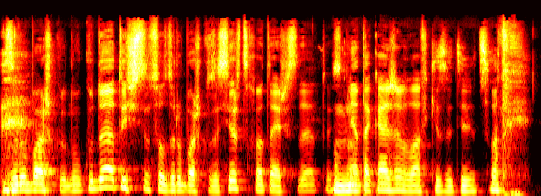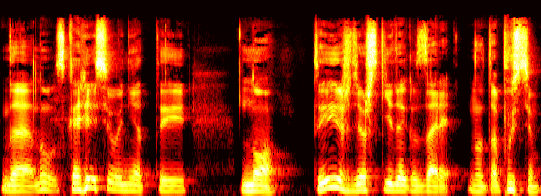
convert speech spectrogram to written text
За рубашку. Ну куда 1700 за рубашку? За сердце хватаешься, да? То есть, У меня такая же в лавке за 900. Да, ну, скорее всего, нет. Ты... Но ты ждешь скидок в Заре. Ну, допустим,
